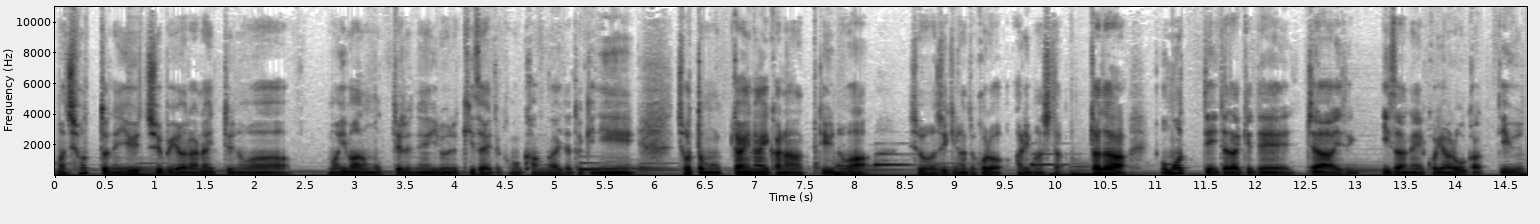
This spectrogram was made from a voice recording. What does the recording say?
まあ、ちょっとね YouTube やらないっていうのは、まあ、今の持ってるねいろいろ機材とかも考えた時にちょっともったいないかなっていうのは正直なところありました。ただ思っていただけでじゃあいざねこうやろうかっていう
